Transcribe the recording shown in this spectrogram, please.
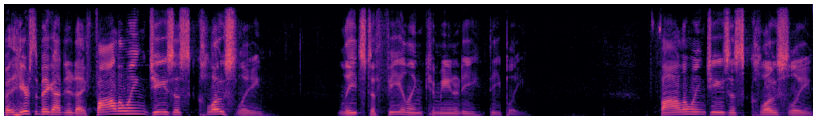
But here's the big idea today following Jesus closely leads to feeling community deeply. Following Jesus closely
